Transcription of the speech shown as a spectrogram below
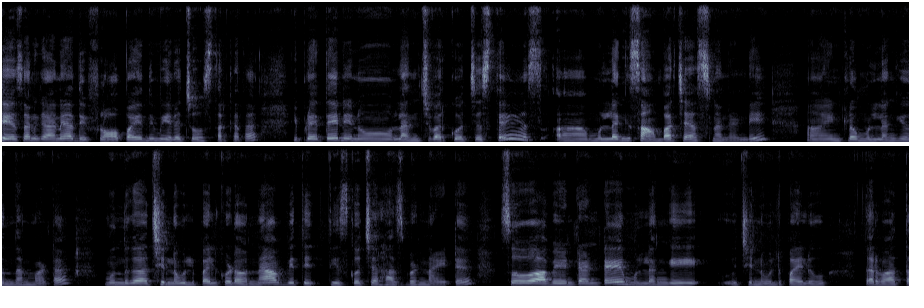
చేశాను కానీ అది ఫ్లాప్ అయింది. మీరే చూస్తారు కదా. ఇప్పుడైతే నేను లంచ్ వరకు వచ్చేస్తే ముల్లంగి సాంబార్ చేస్తున్నానండి. ఇంట్లో ముల్లంగి ఉందన్నమాట. ముందుగా చిన్న ఉల్లిపాయలు కూడా ఉన్నాయి. అవి తీసుకొచ్చారు హస్బెండ్ నైట్. సో అవి ఏంటంటే ముల్లంగి చిన్న ఉల్లిపాయలు తర్వాత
